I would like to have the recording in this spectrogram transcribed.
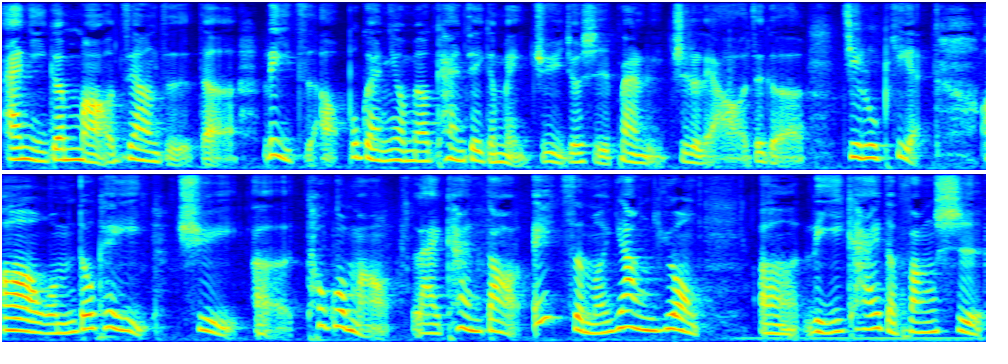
安妮跟毛这样子的例子哦，不管你有没有看这个美剧，就是伴侣治疗这个纪录片哦，我们都可以去呃，透过毛来看到，哎，怎么样用呃离开的方式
